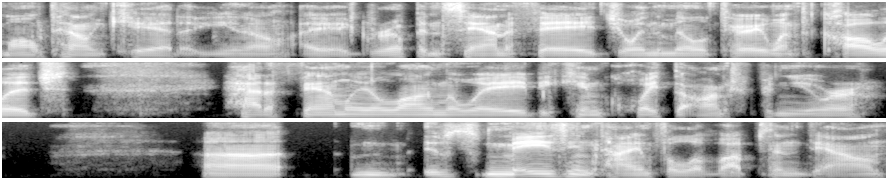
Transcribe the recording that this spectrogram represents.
small town kid. You know, I grew up in Santa Fe, joined the military, went to college, had a family along the way, became quite the entrepreneur. Uh, it was amazing time full of ups and downs.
